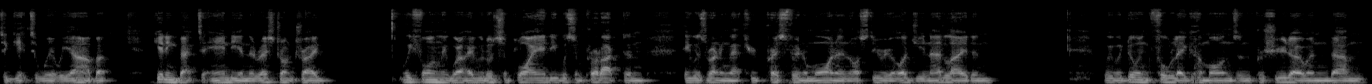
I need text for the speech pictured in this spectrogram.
to get to where we are. But getting back to Andy and the restaurant trade, we finally were able to supply Andy with some product, and he was running that through Press Food and Wine and Osteria Oggi in Adelaide, and we were doing full leg jamons and prosciutto. And um,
